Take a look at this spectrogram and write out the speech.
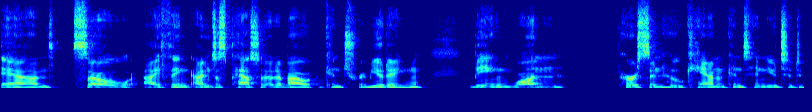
And so I think I'm just passionate about contributing, being one person who can continue to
